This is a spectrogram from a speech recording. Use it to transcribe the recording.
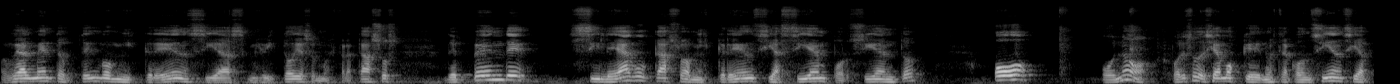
Realmente obtengo mis creencias, mis victorias o mis fracasos. Depende si le hago caso a mis creencias 100% o, o no. Por eso decíamos que nuestra conciencia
